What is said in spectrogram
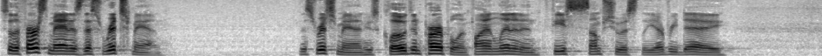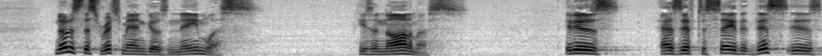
So the first man is this rich man. This rich man who's clothed in purple and fine linen and feasts sumptuously every day. Notice this rich man goes nameless, he's anonymous. It is as if to say that this is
